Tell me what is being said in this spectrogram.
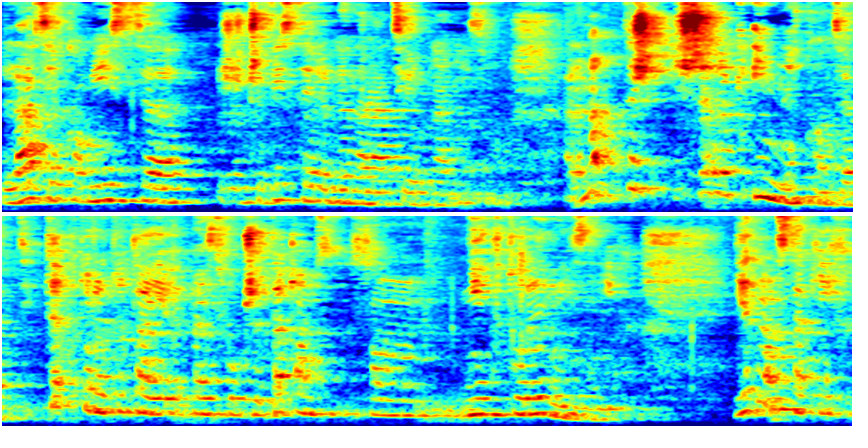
las jako miejsce rzeczywistej regeneracji organizmu. Ale mamy też szereg innych koncepcji. Te, które tutaj Państwu przytaczam, są niektórymi z nich. Jedną z takich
